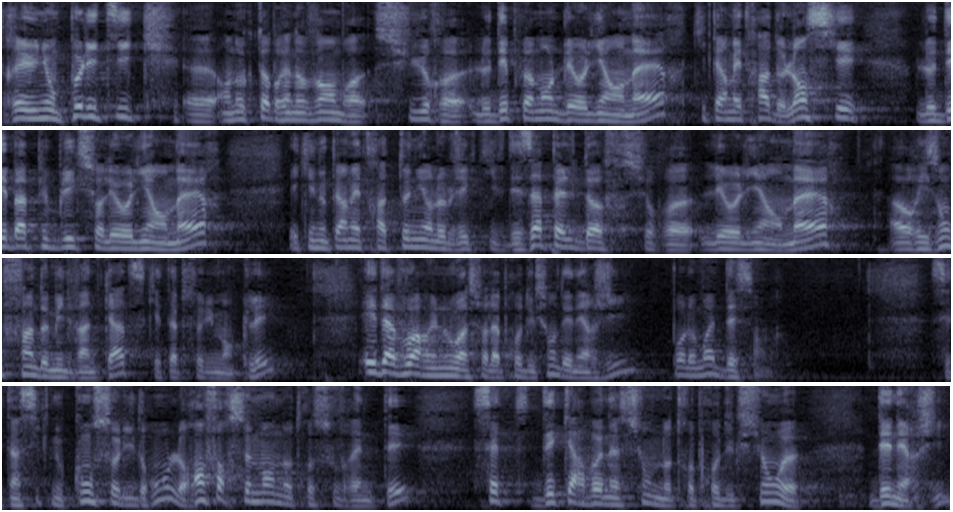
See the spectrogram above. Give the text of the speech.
réunion politique euh, en octobre et novembre sur euh, le déploiement de l'éolien en mer, qui permettra de lancer le débat public sur l'éolien en mer et qui nous permettra de tenir l'objectif des appels d'offres sur euh, l'éolien en mer à horizon fin 2024, ce qui est absolument clé, et d'avoir une loi sur la production d'énergie pour le mois de décembre. C'est ainsi que nous consoliderons le renforcement de notre souveraineté, cette décarbonation de notre production d'énergie.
